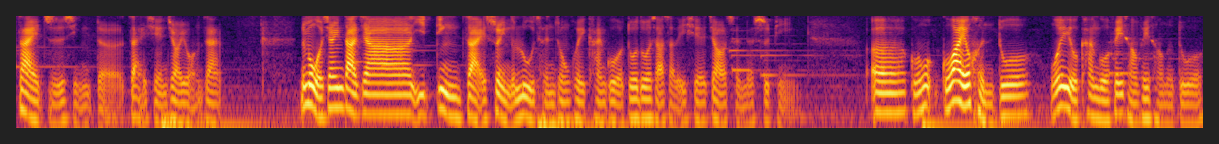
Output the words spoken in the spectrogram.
在执行的在线教育网站？那么我相信大家一定在摄影的路程中会看过多多少少的一些教程的视频，呃，国国外有很多，我也有看过非常非常的多，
